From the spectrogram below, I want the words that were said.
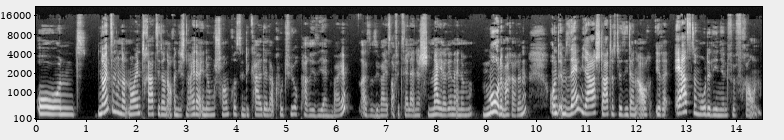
Und 1909 trat sie dann auch in die Schneiderinnung Chambre Syndicale de la Couture Parisienne bei also sie war jetzt offiziell eine Schneiderin, eine Modemacherin. Und im selben Jahr startete sie dann auch ihre erste Modelinien für Frauen.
